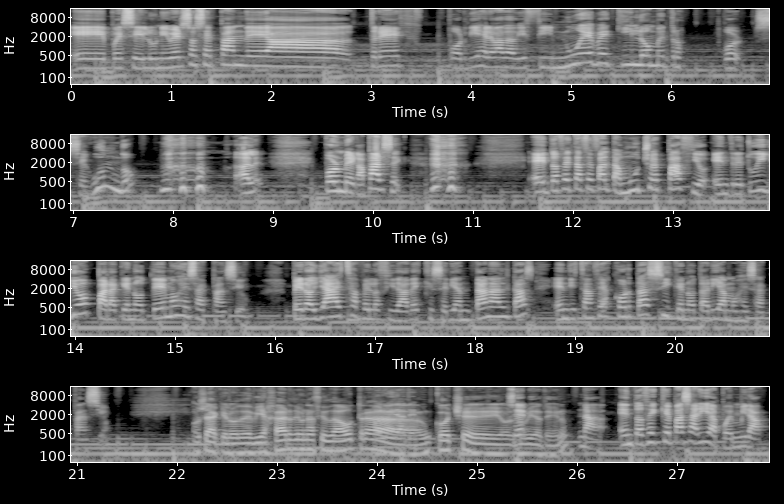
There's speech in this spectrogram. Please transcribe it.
eh, pues si el universo se expande a 3 por 10 elevado a 19 kilómetros por segundo, ¿vale? Por megaparsec. Entonces te hace falta mucho espacio entre tú y yo para que notemos esa expansión. Pero ya a estas velocidades que serían tan altas, en distancias cortas sí que notaríamos esa expansión. O sea, que lo de viajar de una ciudad a otra, Olvídate. un coche, Sí. olvídate, ¿no? Nada. Entonces, ¿qué pasaría? Pues mira,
